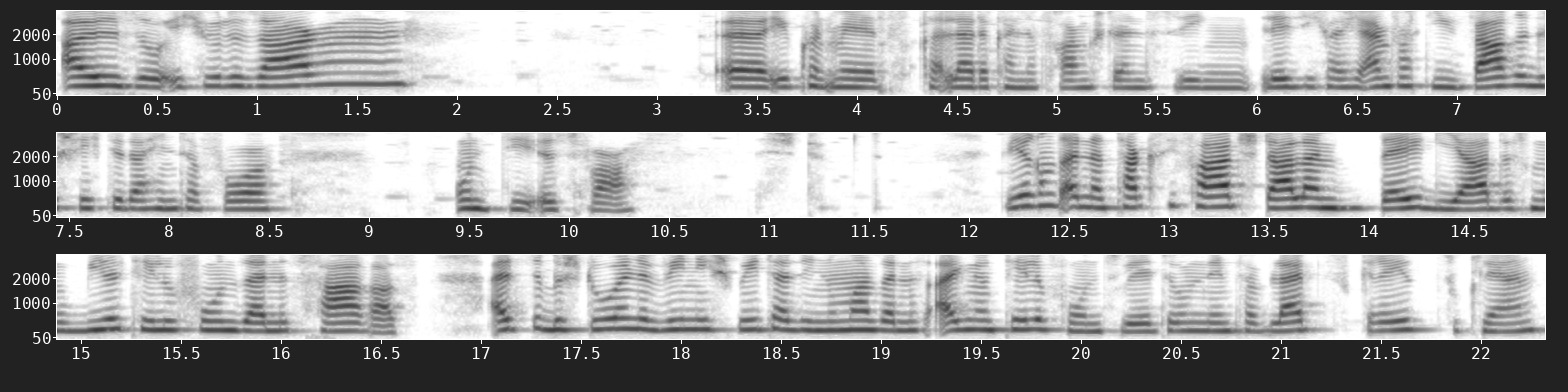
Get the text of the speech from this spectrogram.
Also, ich würde sagen, äh, ihr könnt mir jetzt leider keine Fragen stellen, deswegen lese ich euch einfach die wahre Geschichte dahinter vor. Und die ist wahr. Es stimmt. Während einer Taxifahrt stahl ein Belgier das Mobiltelefon seines Fahrers. Als der Bestohlene wenig später die Nummer seines eigenen Telefons wählte, um den Verbleib des Geräts zu klären,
